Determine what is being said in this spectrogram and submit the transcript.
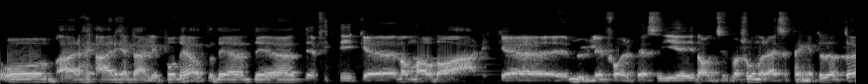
og er, er, helt ærlig på det, at det, det, det fikk de ikke landa. Og da er det ikke mulig for PCI i dagens situasjon å reise penger til dette.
